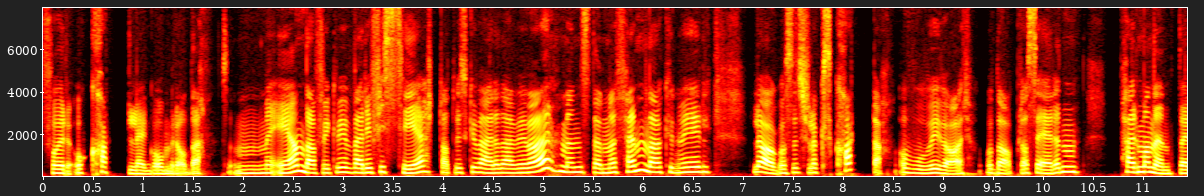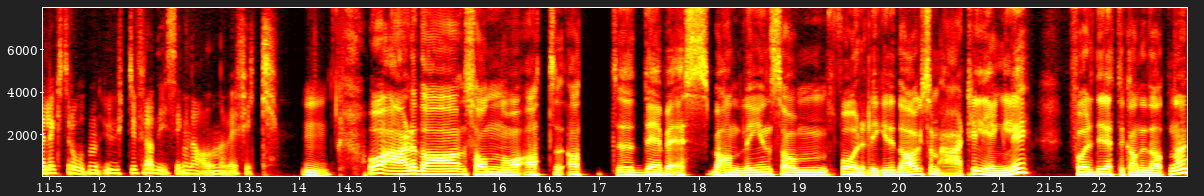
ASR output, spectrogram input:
For å kartlegge området. Så med én, da fikk vi verifisert at vi skulle være der vi var, mens den med fem, da kunne vi lage oss et slags kart da, av hvor vi var, og da plassere den permanente elektroden ut ifra de signalene vi fikk. Mm. Og er det da sånn nå at, at Eh, DBS-behandlingen som foreligger i dag, som er tilgjengelig for de rette kandidatene,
